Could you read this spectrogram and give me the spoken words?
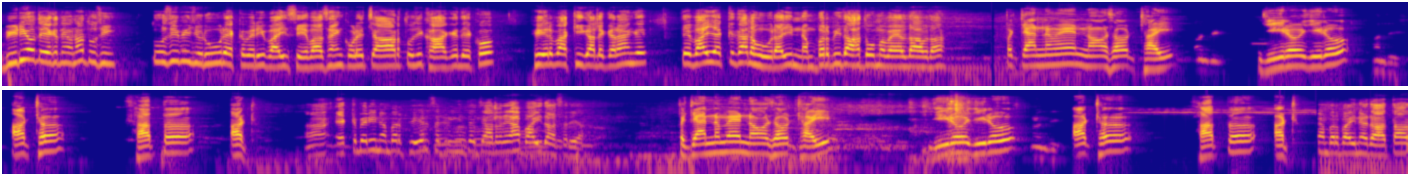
ਵੀਡੀਓ ਦੇਖਦੇ ਹੋ ਨਾ ਤੁਸੀਂ ਤੁਸੀਂ ਵੀ ਜਰੂਰ ਇੱਕ ਵਾਰੀ ਬਾਈ ਸੇਵਾ ਸਿੰਘ ਕੋਲੇ ਚਾਰ ਤੁਸੀਂ ਖਾ ਕੇ ਦੇਖੋ ਫੇਰ ਬਾਕੀ ਗੱਲ ਕਰਾਂਗੇ। ਤੇ ਬਾਈ ਇੱਕ ਗੱਲ ਹੋਰ ਆ ਜੀ ਨੰਬਰ ਵੀ ਦੱਸ ਦਿਓ ਮੋਬਾਈਲ ਦਾ ਆਪਦਾ। 95928 ਹਾਂਜੀ। 00 ਹਾਂਜੀ। 8 7 8 ਅ, ਇੱਕ ਵਾਰੀ ਨੰਬਰ ਫੇਰ ਸਕਰੀਨ ਤੇ ਚੱਲ ਰਿਹਾ ਬਾਈ ਦੱਸ ਰਿਹਾ। 95928 00 ਹਾਂਜੀ। 8 7 8 ਨੰਬਰ ਬਾਈ ਨੇ ਦੱਸਤਾ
